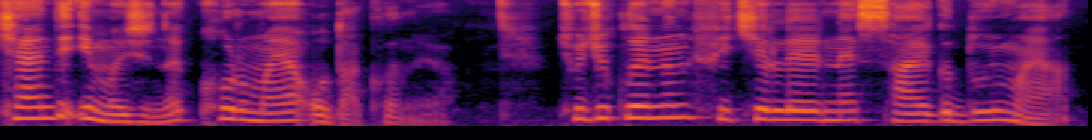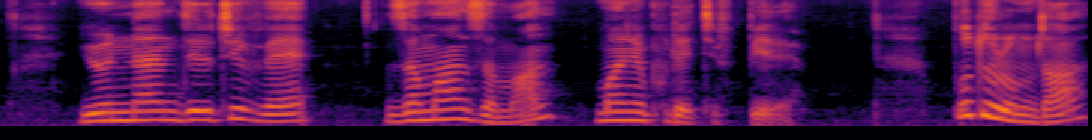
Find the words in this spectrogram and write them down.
kendi imajını korumaya odaklanıyor. Çocuklarının fikirlerine saygı duymayan, yönlendirici ve zaman zaman manipülatif biri. Bu durumda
